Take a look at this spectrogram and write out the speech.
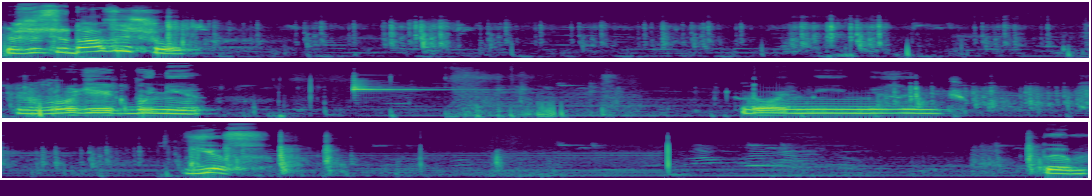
Ти що сюди зайшов? Ну, вроді якби ні. Давай мій мізинчик. Єс. Де?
